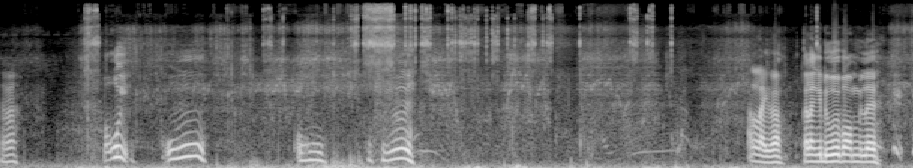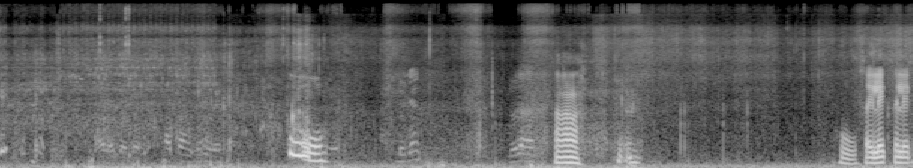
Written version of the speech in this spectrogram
อุ้ยอู้โอ้เฮ้ยอะไรวะกำลังจะดูไอ้บอมเลย โอ้โหมามาโอ้โหไซส์เล็กไซส์เล็ก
